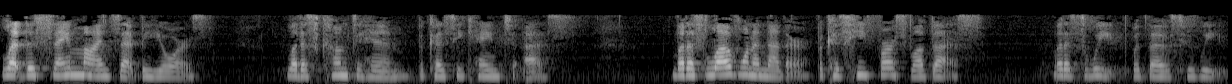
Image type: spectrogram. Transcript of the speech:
Let this same mindset be yours. Let us come to him because he came to us. Let us love one another because he first loved us. Let us weep with those who weep.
